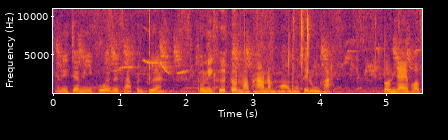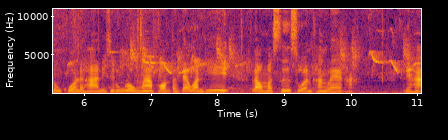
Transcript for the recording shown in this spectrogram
วันนี้จะมีกล้วยไปฝากเพื่อนๆ ตรงนี้คือต้นมะพร้าวน้ำหอมของเสลุงค่ะ ต้นใหญ่พอสมควรเลยค่ะ นี่เสลุงลงมาพร้อมตั้งแต่วันที่เรามาซื้อสวนครั้งแรกค่ะ เนี่ยค่ะ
